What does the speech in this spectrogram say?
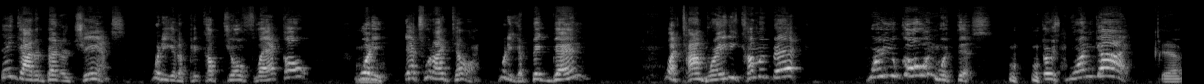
they got a better chance. What are you going to pick up Joe Flacco? What do you, that's what I tell him. What do you got, Big Ben? What, Tom Brady coming back? Where are you going with this? There's one guy. Yeah.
